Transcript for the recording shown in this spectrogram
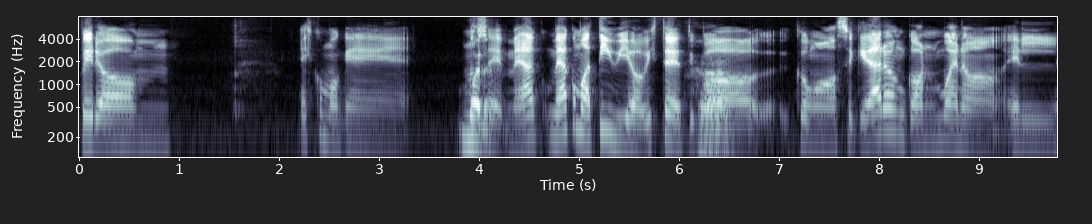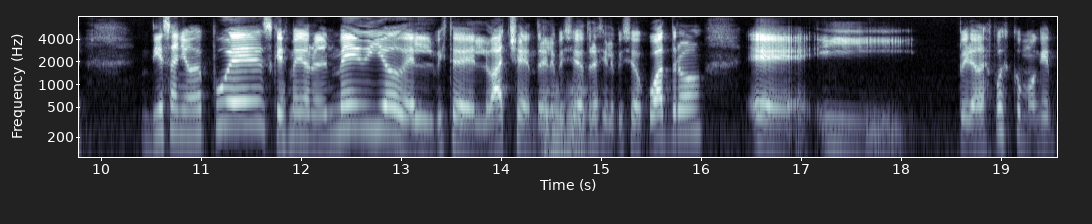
Pero mm, es como que... No sé, me da, me da como a tibio, ¿viste? Tipo, como se quedaron con, bueno, el... 10 años después, que es medio en el medio del, ¿viste? Del bache entre el episodio 3 y el episodio 4. Eh, y... Pero después como que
